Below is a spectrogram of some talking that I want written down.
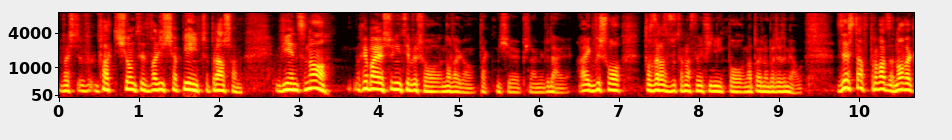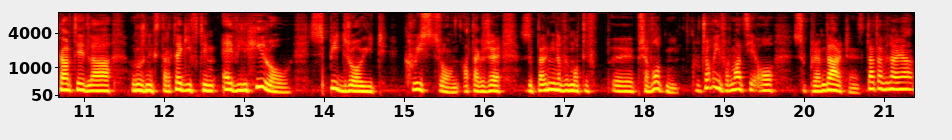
2025, przepraszam. Więc no, chyba jeszcze nic nie wyszło nowego, tak mi się przynajmniej wydaje. A jak wyszło, to zaraz wrzucę następny filmik, bo na pewno będę to miał. Zestaw wprowadza nowe karty dla różnych strategii, w tym Evil Hero, Speedroid, Crystron, a także zupełnie nowy motyw y, przewodni. Kluczowe informacje o Supreme Darkness. Data wydania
